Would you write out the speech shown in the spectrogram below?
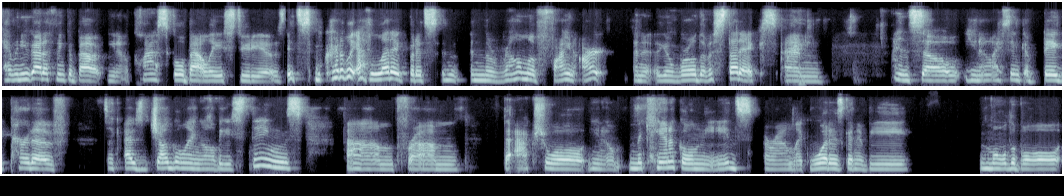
Kevin, you got to think about, you know, classical ballet studios. It's incredibly athletic, but it's in, in the realm of fine art and a you know, world of aesthetics. And and so, you know, I think a big part of it's like I was juggling all these things um, from the actual you know mechanical needs around like what is going to be moldable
